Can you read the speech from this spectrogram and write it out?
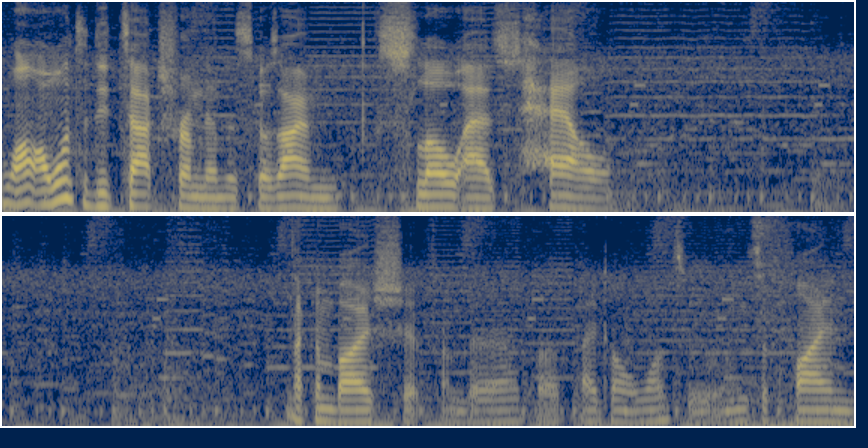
I want to detach from them because I'm slow as hell. I can buy shit from there, but I don't want to. I need to find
